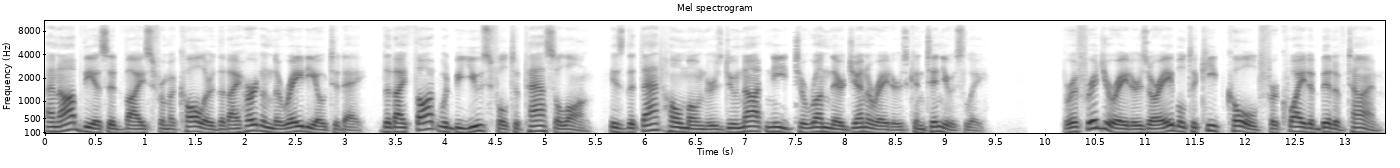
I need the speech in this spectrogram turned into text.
An obvious advice from a caller that I heard on the radio today that I thought would be useful to pass along is that that homeowners do not need to run their generators continuously. Refrigerators are able to keep cold for quite a bit of time.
